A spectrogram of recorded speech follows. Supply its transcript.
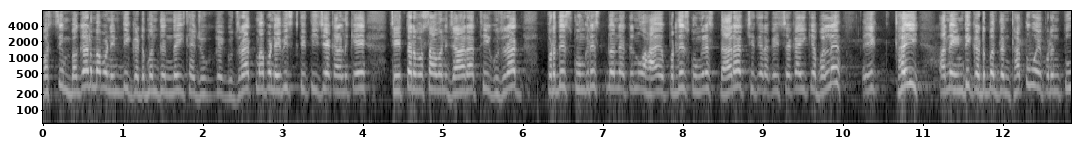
પશ્ચિમ બંગાળમાં પણ ઇન્ડી ગઠબંધન નહીં થાય. જો ગુજરાતમાં પણ એવી સ્થિતિ છે કારણ કે ચેતર વસાવાની જાહેરાતથી ગુજરાત પ્રદેશ કોંગ્રેસ અને તેનું પ્રદેશ કોંગ્રેસ નારાજ છે ત્યારે કહી શકાય કે ભલે એક થઈ અને ઇન્ડી ગઠબંધન થતું હોય, પરંતુ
